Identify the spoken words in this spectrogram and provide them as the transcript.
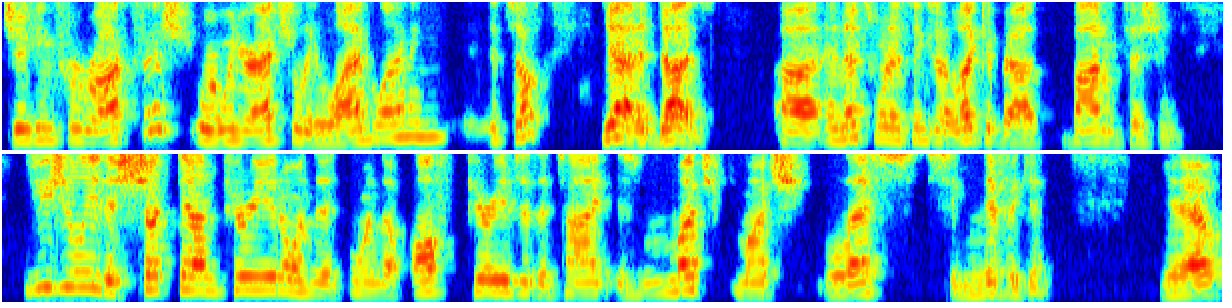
jigging for rockfish or when you're actually live lining itself? Yeah, it does. Uh, and that's one of the things I like about bottom fishing. Usually, the shutdown period on the on the off periods of the tide is much much less significant. You know,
